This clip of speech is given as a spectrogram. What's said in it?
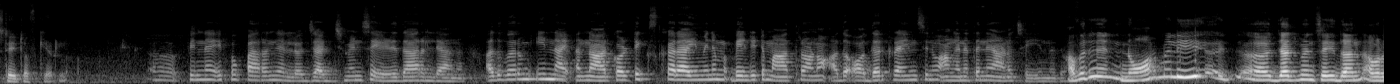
state of Kerala പിന്നെ ഇപ്പോൾ പറഞ്ഞല്ലോ ജഡ്ജ്മെന്റ്സ് എഴുതാറില്ല എന്ന്. അത് വെറും ഈ നാർക്കോട്ടിക്സ് ക്രൈമിന് വേണ്ടിയിട്ട് മാത്രമാണോ അത് അതർ ക്രൈംസിനും അങ്ങനെ തന്നെയാണോ ചെയ്യുന്നത്? അവർ നോർമലി ജഡ്ജ്മെന്റ്സ് എഴുതാൻ അവർ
